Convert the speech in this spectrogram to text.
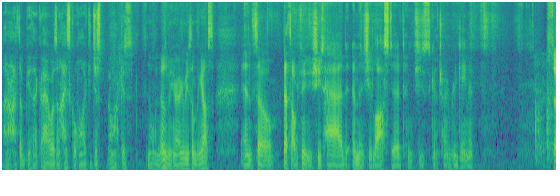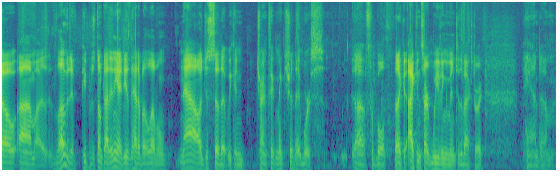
I don't have to be that guy I was in high school. I could just, oh, I guess no one knows me here. I could be something else. And so that's the opportunity she's had, and then she lost it, and she's going to try and regain it. So um, I love it if people just dumped out any ideas they had about the level now, just so that we can try and make sure that it works uh, for both. Like I can start weaving them into the backstory, and um,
